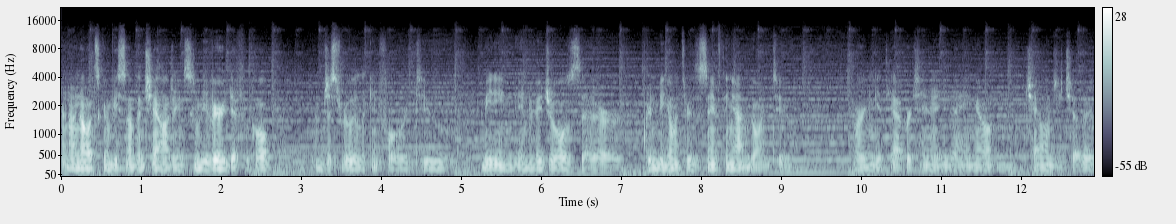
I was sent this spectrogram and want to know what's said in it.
and I know it's going to be something challenging. It's going to be very difficult. I'm just really looking forward to meeting individuals that are going to be going through the same thing I'm going to. We're going to get the opportunity to hang out and challenge each other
